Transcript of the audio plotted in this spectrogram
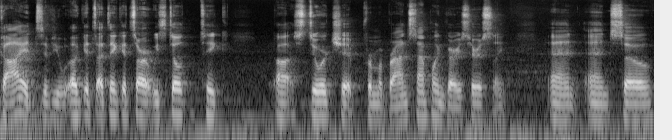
guides. If you like, it's I think it's our we still take uh, stewardship from a brand standpoint very seriously, and and so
